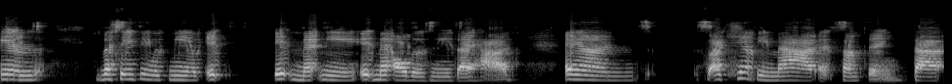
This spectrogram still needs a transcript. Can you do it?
And the same thing with me, like it it met me, it met all those needs I had. And so I can't be mad at something that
